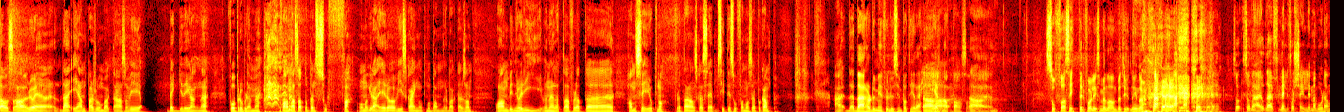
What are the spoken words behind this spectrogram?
da også har du jo en, Det er én person bak der da, som vi begge de gangene får problemer med. For han har satt opp en sofa og noe greier, og vi skal henge opp noen bannere bak der og sånn. Og han begynner å rive ned dette, for at uh, han ser jo ikke noe. For dette, han skal se, sitte i sofaen og se på kamp. Nei, det, der har du min fulle sympati. Det er Ja. helt natta, altså. Ja. Sofasitter får liksom en annen betydning. når Så, så det er jo det er veldig forskjellig med hvordan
